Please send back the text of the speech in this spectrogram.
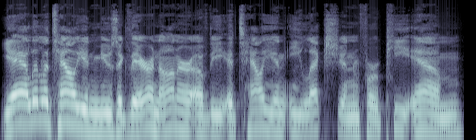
Yeah, a little Italian music there in honor of the Italian election for PM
